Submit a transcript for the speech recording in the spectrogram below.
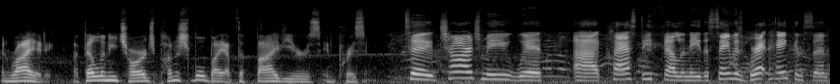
and rioting, a felony charge punishable by up to five years in prison to charge me with uh, Class D felony, the same as Brett Hankison,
